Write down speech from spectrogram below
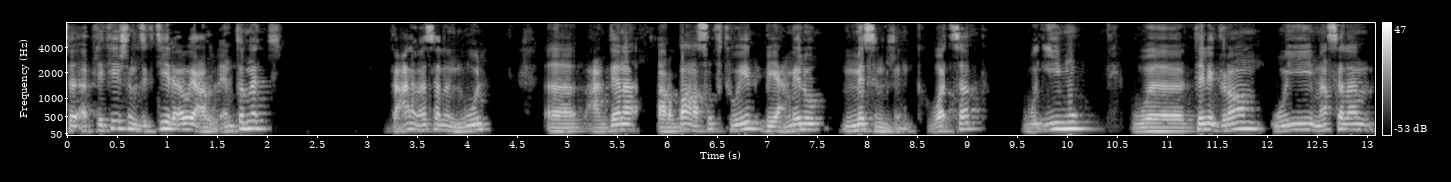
في applications كتير قوي على الإنترنت. تعالى مثلا نقول آه عندنا أربعة software بيعملوا messaging واتساب وإيمو وتليجرام ومثلا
